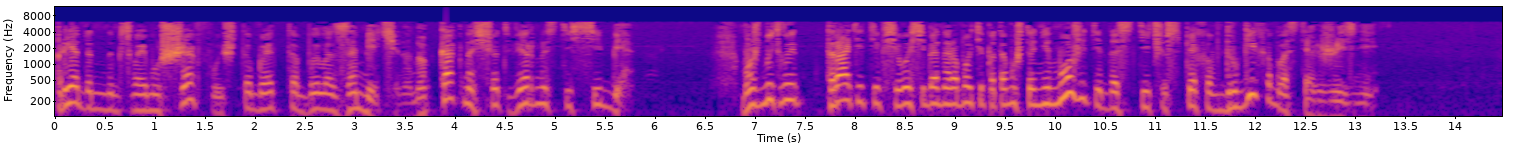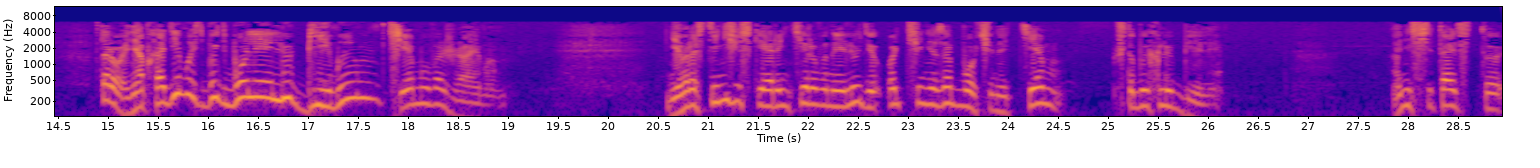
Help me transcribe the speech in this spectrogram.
преданным своему шефу, и чтобы это было замечено. Но как насчет верности себе? Может быть, вы тратите всего себя на работе, потому что не можете достичь успеха в других областях жизни? Второе. Необходимость быть более любимым, чем уважаемым. Неврастенически ориентированные люди очень озабочены тем, чтобы их любили. Они считают, что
